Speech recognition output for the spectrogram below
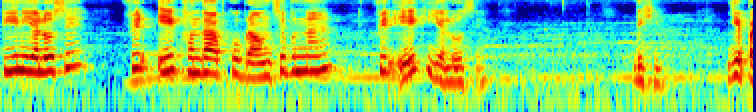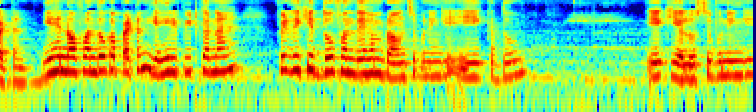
तीन येलो से, फिर एक फंदा आपको ब्राउन से बुनना है, फिर एक येलो से। देखिए, ये पैटर्न ये है नौ फंदों का पैटर्न यही रिपीट करना है। फिर देखिए, दो फंदे हम ब्राउन से बुनेंगे, एक, दो, एक येलो से बुनेंगे,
